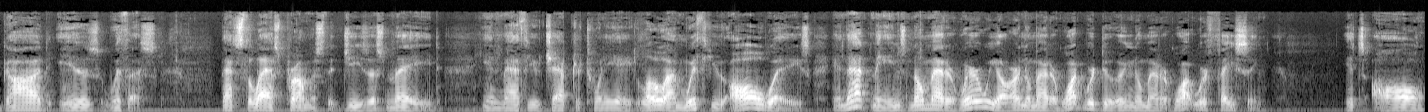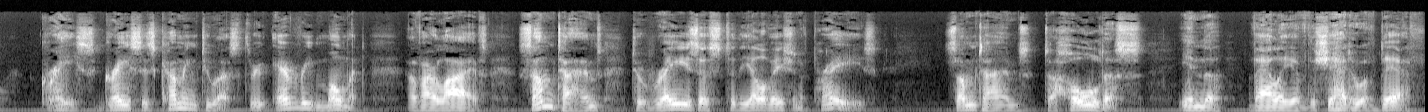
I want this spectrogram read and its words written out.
God is with us. That's the last promise that Jesus made in Matthew chapter 28. Lo, I'm with you always. And that means no matter where we are, no matter what we're doing, no matter what we're facing, it's all grace. Grace is coming to us through every moment of our lives, sometimes to raise us to the elevation of praise, sometimes to hold us in the valley of the shadow of death.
